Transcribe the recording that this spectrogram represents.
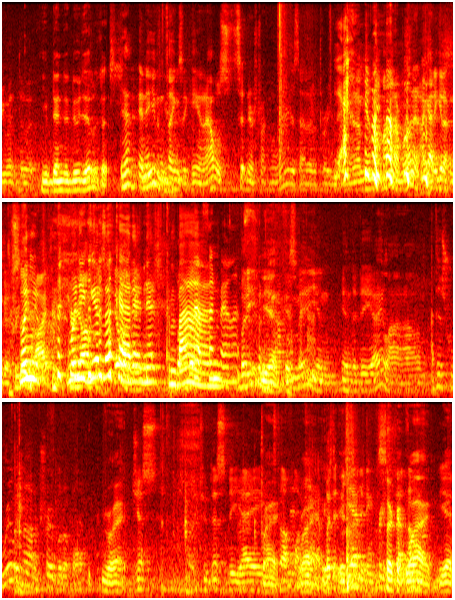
You went through it. you've done the due diligence. Yeah. And even things again, I was sitting there struggling, where is that other three Yeah. million? I mean, in my mind, I'm running, I gotta get up and go see, When you, right? when you Curiosity's look at it and it's That fund combined, balance. But even Yeah, half a it's- million in the DA line item, that's really not attributable Right, just to this DA and right, stuff like right. that. But It's- yet it it's increases that Circuit number. wide, yeah.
